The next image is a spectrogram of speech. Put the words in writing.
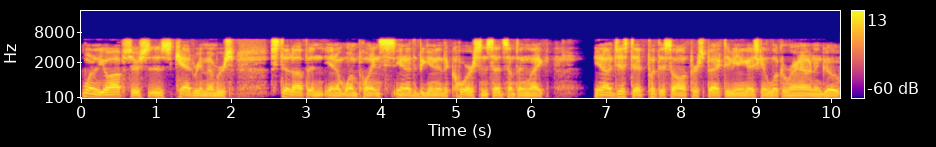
one of the officers, is cadre members stood up and you know at one point you know at the beginning of the course and said something like you know, just to put this all in perspective, you, guys can look around and go,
